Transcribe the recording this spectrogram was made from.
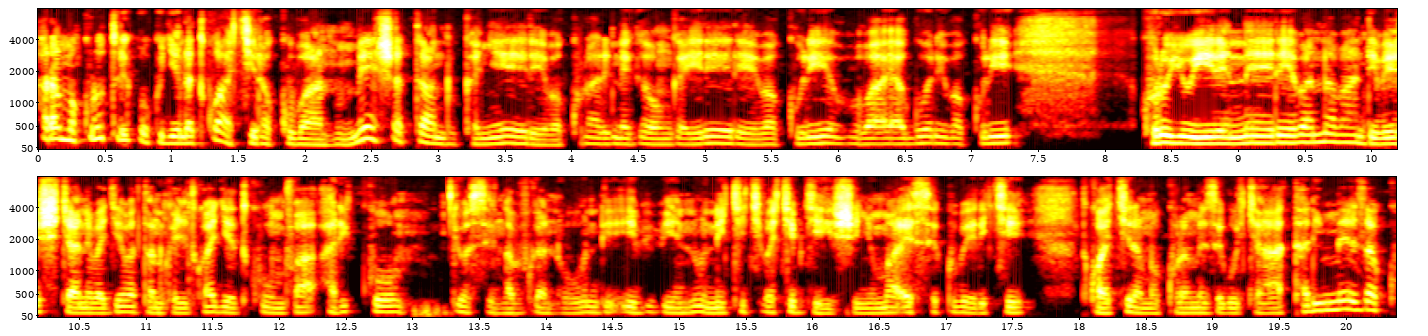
hari amakuru turi kugenda twakira ku bantu menshi atandukanye reba kuri Aline Gahongayire reba kuri Bayagore reba kuri kuri uyu Irene reba n'abandi benshi cyane bagiye batandukanye twagiye twumva ariko byose nkavuga ubundi ibi bintu ni iki kiba kibyihishe inyuma? Ese kubera iki twakira amakuru ameze gutya? Atari meza ku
